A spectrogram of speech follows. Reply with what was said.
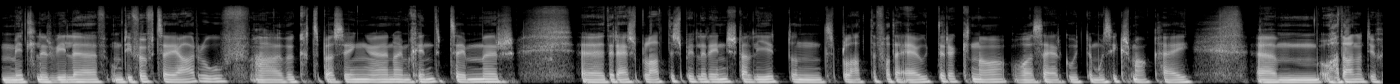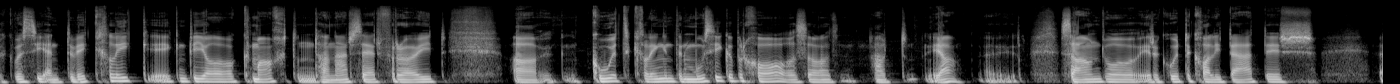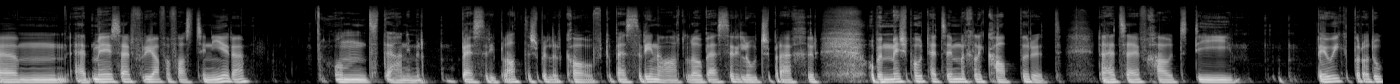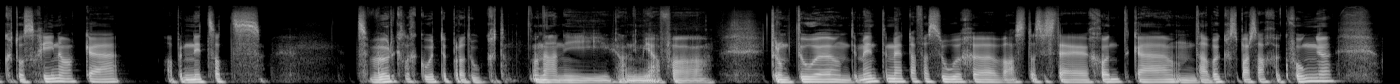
mittlerweile um die 15 Jahre auf, habe wirklich das Bösing äh, noch im Kinderzimmer äh, der erste Plattenspieler installiert und Platten von den Eltern genommen, die einen sehr guten Musikgeschmack haben. Ähm, und habe da natürlich eine gewisse Entwicklung irgendwie auch gemacht und habe dann sehr Freude an gut klingender Musik bekommen. Also halt, ja, äh, Sound, der in einer guten Qualität ist, ähm, hat mich sehr früh faszinieren. Und dann habe ich mir bessere Plattenspieler gekauft, bessere Nadeln, bessere Lautsprecher. Und beim Mischpult hat es immer ein bisschen gehappert. Da hat es einfach halt die billigen Produkte aus China gegeben, aber nicht so das, das wirklich gute Produkt. Und dann habe ich, habe ich mich einfach darum tun und im Internet suchen, was das es da könnte geben und habe wirklich ein paar Sachen gefunden.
